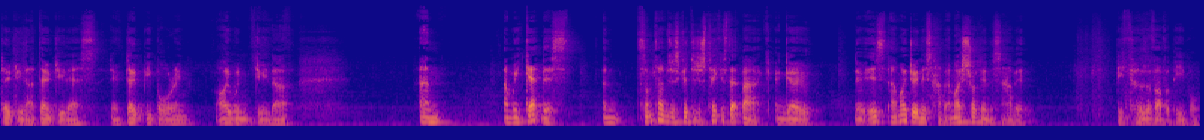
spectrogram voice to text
don't do that, don't do this, you know, don't be boring, I wouldn't do that. And and we get this, and sometimes it's good to just take a step back and go, you know, is am I doing this habit? Am I struggling this habit because of other people?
